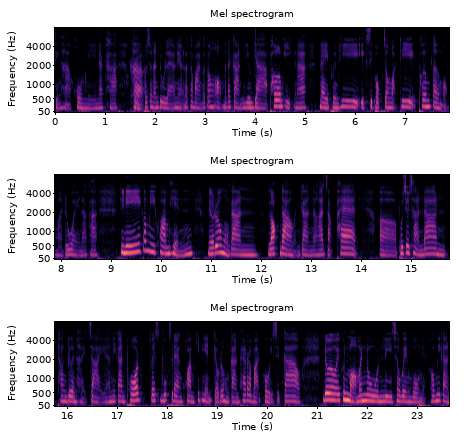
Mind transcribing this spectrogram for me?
สิงหาคมนี้นะคะคะเพราะฉะนั้นดูแล้วเนี่ยรัฐบาลก็ต้องออกมาตรการเยียวยาเพิ่มอีกนะ ในพื้นที่อีก 16 จังหวัดที่เพิ่มเติมออกมาด้วยนะคะ ทีนี้ก็มีความเห็นในเรื่องของการล็อกดาวน์เหมือนกันนะคะ จากแพทย์ผู้เชี่ยวชาญด้านทางเดินหายใจนะมีการโพสต์ Facebook แสดงความคิดเห็นเกี่ยวกับเรื่องของการแพร่ระบาดโควิด -19 โดยคุณหมอมนูนลีชเวงวงเนี่ยเขามีการ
